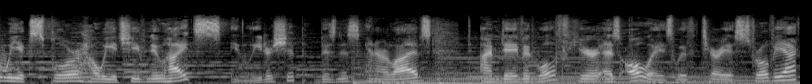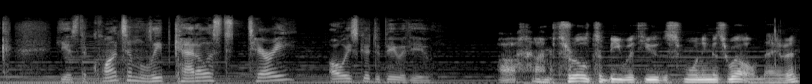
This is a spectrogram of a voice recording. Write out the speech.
we explore how we achieve new heights in leadership, business, and our lives. I'm David Wolf, here as always with Terry Ostroviak. He is the Quantum Leap Catalyst. Terry, always good to be with you. Uh, I'm thrilled to be with you this morning as well, David.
